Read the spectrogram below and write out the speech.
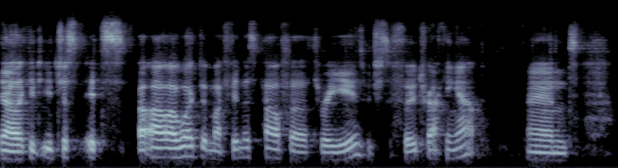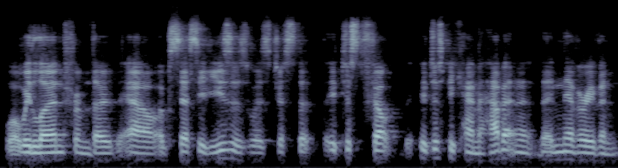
you know, like it, it just it's. I, I worked at MyFitnessPal for three years, which is a food tracking app, and what we learned from the, our obsessive users was just that it just felt it just became a habit and they never even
